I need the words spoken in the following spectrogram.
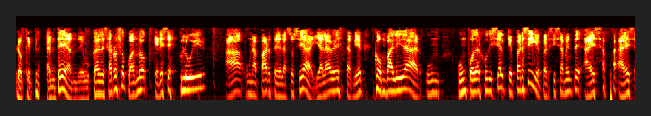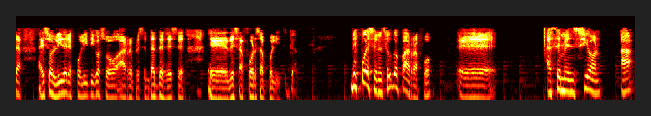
lo que plantean de buscar desarrollo, cuando querés excluir a una parte de la sociedad y a la vez también convalidar un, un poder judicial que persigue precisamente a esa a esa a esos líderes políticos o a representantes de ese eh, de esa fuerza política. Después en el segundo párrafo eh, hace mención a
